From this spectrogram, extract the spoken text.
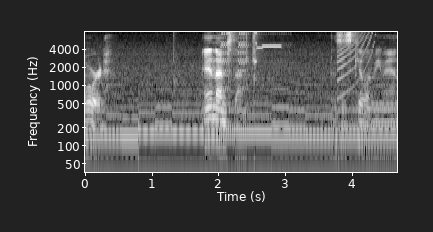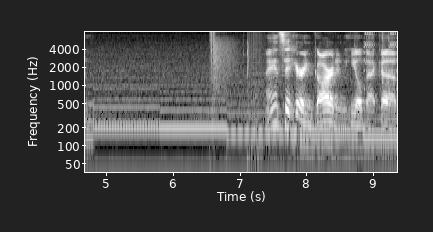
Lord. And I'm stunned. This is killing me, man. I can't sit here and guard and heal back up.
